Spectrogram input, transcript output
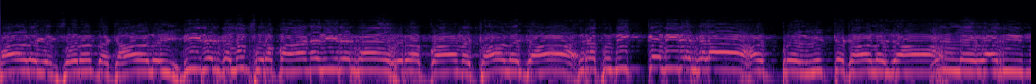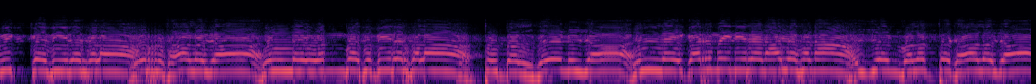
காளையும் சிறந்த காளை. வீரர்களும் சிறப்பான வீரர்கள். சிறப்பான காளையா. சிறப்பு மிக்க வீரர்களா. ஆற்றல் மிக்க காளையா. இல்லை அறி மிக்க வீரர்களா. ஒரு காளையா. இல்லை ஒன்பது வீரர்களா. துடல் வேணியா. இல்லை கருமை நிற நாயகனா. ஐயன் வளர்த்த காளையா.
